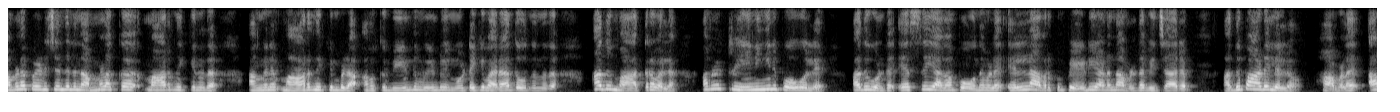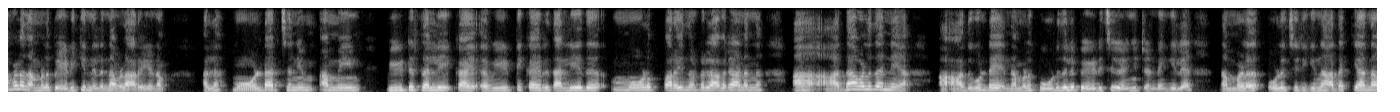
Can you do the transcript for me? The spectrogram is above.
അവളെ പേടിച്ചെന്തിന് നമ്മളൊക്കെ മാറി നിൽക്കുന്നത് അങ്ങനെ മാറി നിൽക്കുമ്പോഴാ അവൾക്ക് വീണ്ടും വീണ്ടും ഇങ്ങോട്ടേക്ക് വരാൻ തോന്നുന്നത്. അത് മാത്രമല്ല അവൾ ട്രെയിനിങ്ങിന് പോവല്ലേ അതുകൊണ്ട് എസ് ഐ ആകാൻ പോകുന്നവളെ എല്ലാവർക്കും പേടിയാണെന്ന് അവളുടെ വിചാരം. അത് പാടില്ലല്ലോ. അവളെ അവളെ നമ്മൾ പേടിക്കുന്നില്ലെന്ന് അവൾ അറിയണം. അല്ല മോളുടെ അച്ഛനെയും അമ്മയും വീട്ടിൽ തല്ലി വീട്ടിൽ കയറി തല്ലിയത് മോൾ പറയുന്നുണ്ടല്ലോ അവരാണെന്ന്. ആ അത് അവൾ തന്നെയാ. അതുകൊണ്ടേ നമ്മൾ കൂടുതൽ പേടിച്ചു കഴിഞ്ഞിട്ടുണ്ടെങ്കിൽ നമ്മൾ ഒളിച്ചിരിക്കുന്ന അതൊക്കെയാന്നാ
